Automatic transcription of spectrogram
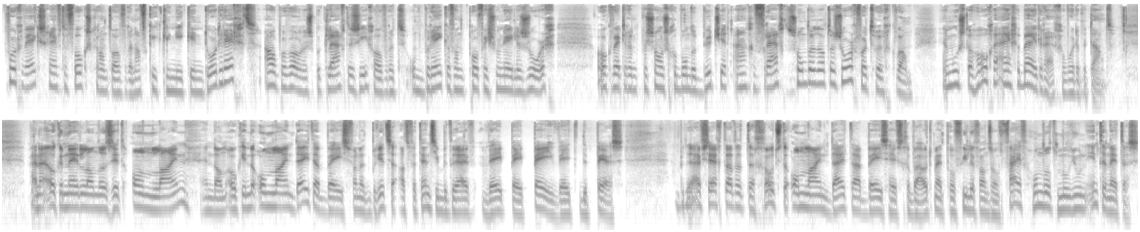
Vorige week schreef de Volkskrant over een afkikkliniek in Dordrecht. Oudbewoners beklaagden zich over het ontbreken van professionele zorg. Ook werd er een persoonsgebonden budget aangevraagd zonder dat er zorg voor terugkwam. En moesten hoge eigen bijdragen worden betaald. Bijna elke Nederlander zit online en dan ook in de online database van het Britse advertentiebedrijf WPP, weet de pers. Het bedrijf zegt dat het de grootste online database heeft gebouwd... met profielen van zo'n 500 miljoen internetters.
